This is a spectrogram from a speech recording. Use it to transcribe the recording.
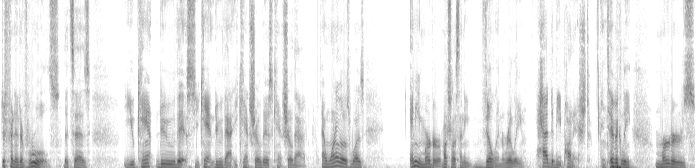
definitive rules that says you can't do this, you can't do that, you can't show this, can't show that. And one of those was any murderer, much less any villain, really, had to be punished. And typically, murders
